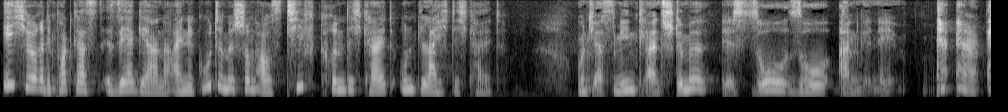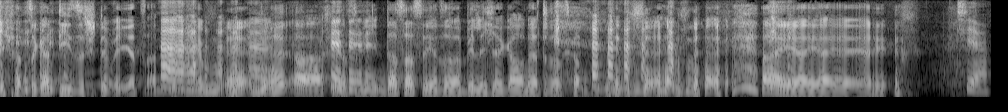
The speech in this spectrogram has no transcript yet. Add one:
ich höre den Podcast sehr gerne. Eine gute Mischung aus Tiefgründigkeit und Leichtigkeit. Und Jasmin Kleins Stimme ist so, so angenehm. Ich fand sogar diese Stimme jetzt angenehm. Ach, Jasmin, das hast du jetzt aber billig ergaunert, das Kompliment. ei, ei, ei, ei. Tja.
